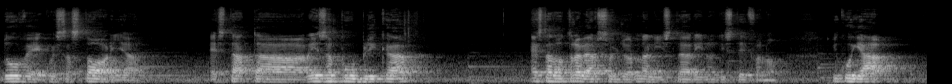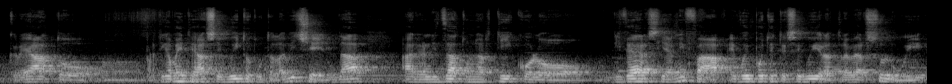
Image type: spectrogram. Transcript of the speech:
dove questa storia è stata resa pubblica è stato attraverso il giornalista Rino Di Stefano, di cui ha creato praticamente ha seguito tutta la vicenda, ha realizzato un articolo diversi anni fa e voi potete seguire attraverso lui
